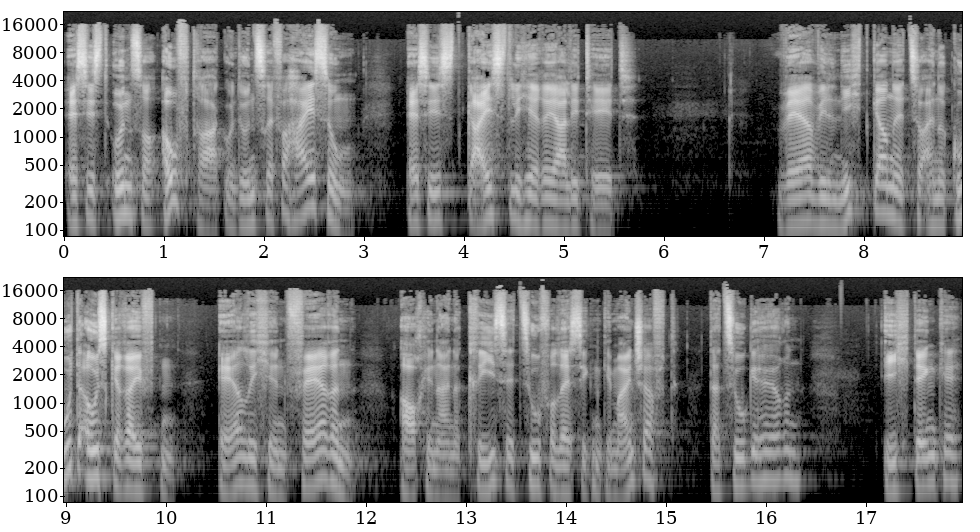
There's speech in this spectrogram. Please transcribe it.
Es ist unser Auftrag und unsere Verheißung. Es ist geistliche Realität. Wer will nicht gerne zu einer gut ausgereiften, ehrlichen, fairen, auch in einer Krise zuverlässigen Gemeinschaft dazugehören? Ich denke,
